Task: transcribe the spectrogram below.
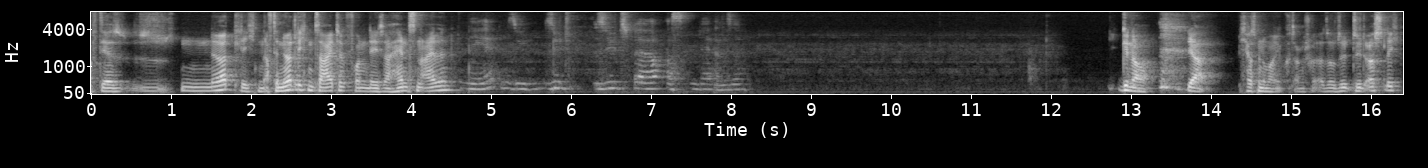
auf der nördlichen, auf der nördlichen Seite von dieser Hansen Island. Nee, im Süden. Süd, Südosten der Insel. Genau, ja. Ich habe es mir nochmal kurz angeschaut. Also süd südöstlich.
